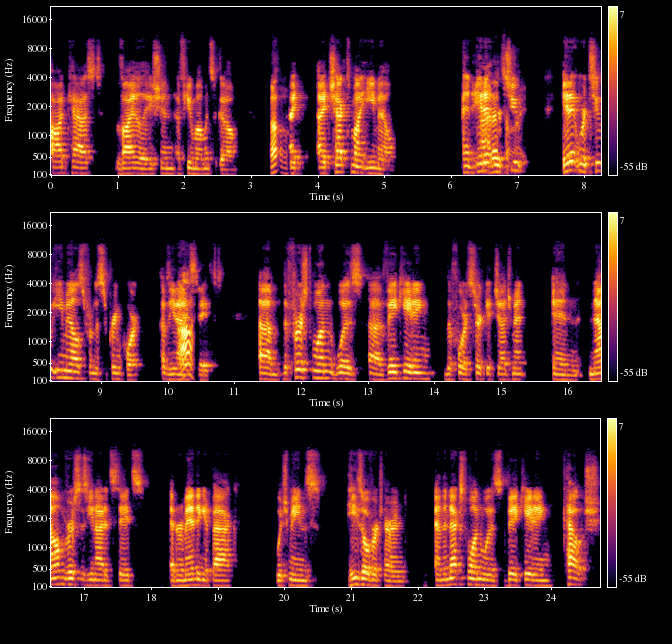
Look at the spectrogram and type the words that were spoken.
podcast violation a few moments ago. Uh-oh. I, I checked my email, and in ah, it were two right. in it were two emails from the Supreme Court of the United ah. States. Um, the first one was uh, vacating the Fourth Circuit judgment in Naum versus United States and remanding it back which means he's overturned. And the next one was vacating Couch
